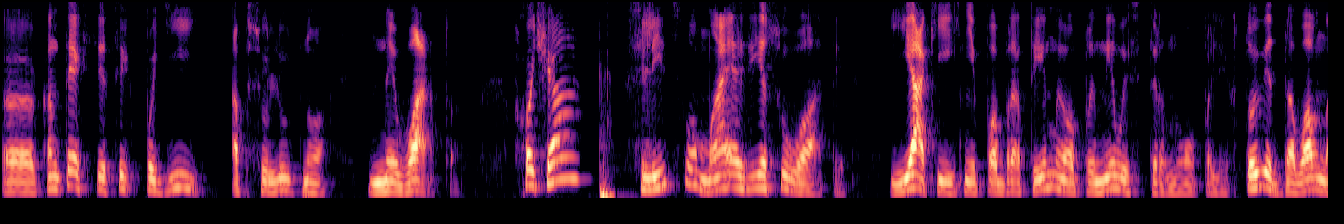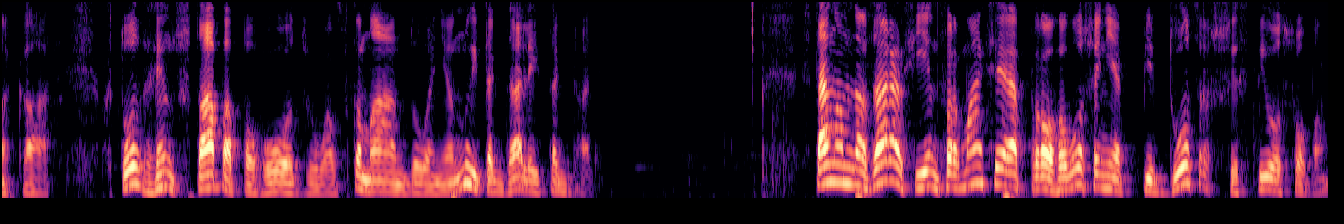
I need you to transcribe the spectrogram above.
е, контексті цих подій абсолютно не варто. Хоча слідство має з'ясувати, як їхні побратими опинились в Тернополі, хто віддавав наказ, хто з Генштаба погоджував, з командування, ну і так далі. і так далі. Станом на зараз є інформація про оголошення підозр шести особам.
